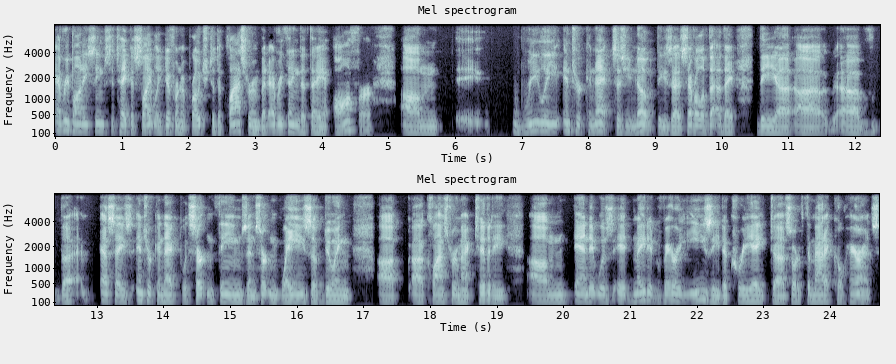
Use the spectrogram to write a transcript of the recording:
everybody seems to take a slightly different approach to the classroom but everything that they offer um, really interconnects, as you note. These uh, several of the the the uh, uh, the essays interconnect with certain themes and certain ways of doing uh, uh, classroom activity, um, and it was it made it very easy to create uh, sort of thematic coherence.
